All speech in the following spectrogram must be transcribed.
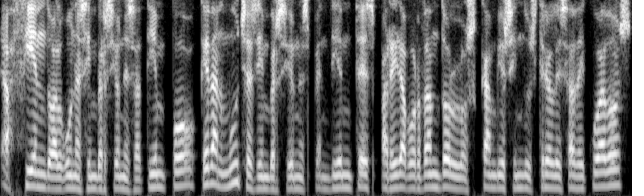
haciendo algunas inversiones a tiempo, quedan muchas inversiones pendientes para ir abordando los cambios industriales adecuados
